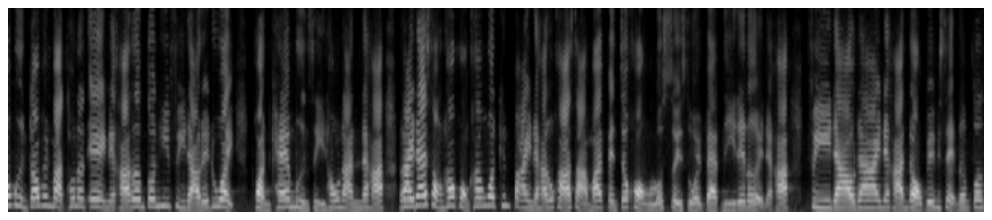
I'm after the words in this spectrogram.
799,000 บาทเท่านั้นเองนะคะ เริ่มต้นที่ฟรีดาวได้ด้วย ผ่อนแค่1 4ื่นเท่านั้นนะคะ รายได้ 2 เท่าของข้างวดขึ้นไปนะคะ ลูกค้าสามารถเป็นเจ้าของรถสวยๆ แบบนี้ได้เลยนะคะ ฟรีดาวได้นะคะ ดอกเบี้ยพิเศษเริ่มต้น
